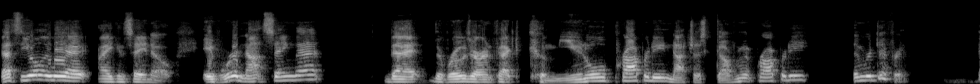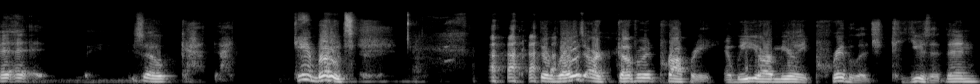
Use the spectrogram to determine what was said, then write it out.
That's the only way I, I can say no. If we're not saying that, that the roads are in fact communal property, not just government property, then we're different. And- and- so, God, I- damn roads the roads are government property and we are merely privileged to use it, then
